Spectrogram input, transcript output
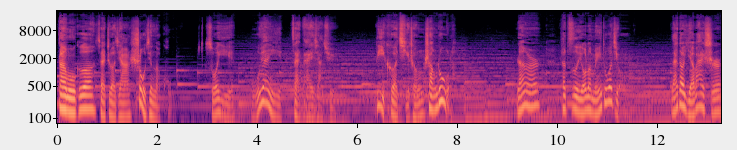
大拇哥在这家受尽了苦，所以不愿意再待下去，立刻启程上路了。然而，他自由了没多久。来到野外时，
